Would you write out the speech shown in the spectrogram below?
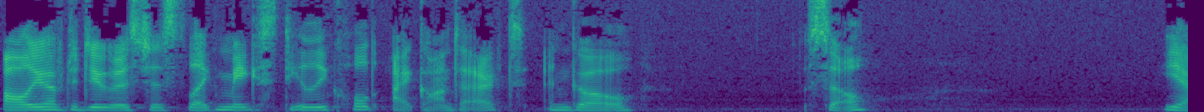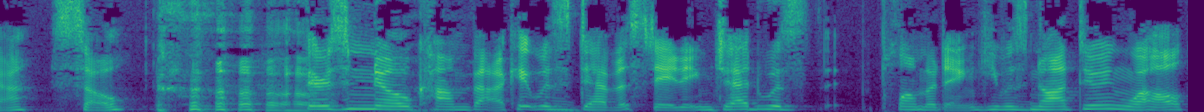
all you have to do is just like make steely cold eye contact and go, so. Yeah, so there's no comeback. It was devastating. Jed was plummeting. He was not doing well.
